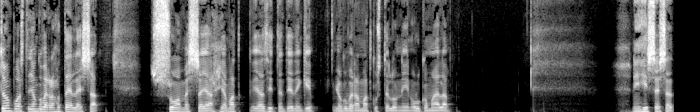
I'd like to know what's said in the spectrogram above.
työn puolesta jonkun verran hotelleissa Suomessa ja, ja, mat, ja sitten tietenkin jonkun verran matkustellut niin ulkomailla – niin hisseissä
